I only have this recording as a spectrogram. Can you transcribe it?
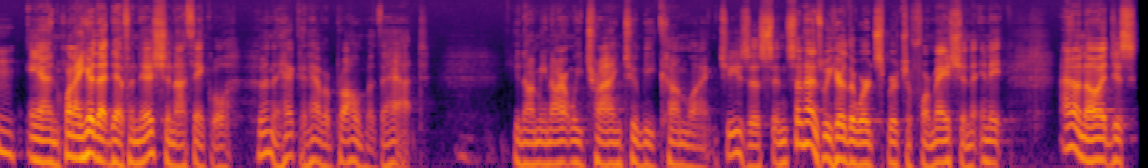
Hmm. And when I hear that definition, I think, well, who in the heck can have a problem with that? You know, I mean, aren't we trying to become like Jesus? And sometimes we hear the word spiritual formation, and it, I don't know, it just,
